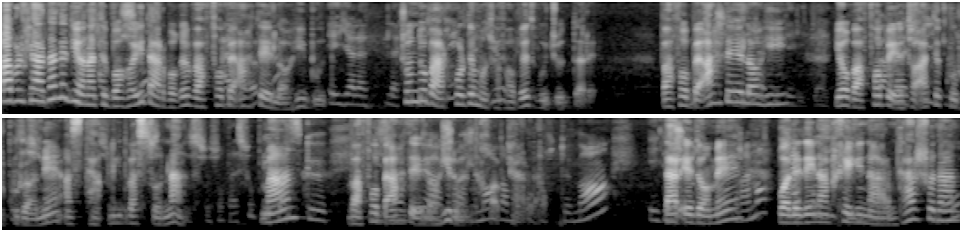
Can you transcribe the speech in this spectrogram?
قبول کردن دیانت باهایی در واقع وفا به عهد الهی بود. چون دو برخورد متفاوت وجود داره. وفا به عهد الهی یا وفا به اطاعت کورکورانه از تقلید و سنت. من وفا به عهد الهی رو انتخاب کردم. در ادامه والدینم خیلی نرمتر شدن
